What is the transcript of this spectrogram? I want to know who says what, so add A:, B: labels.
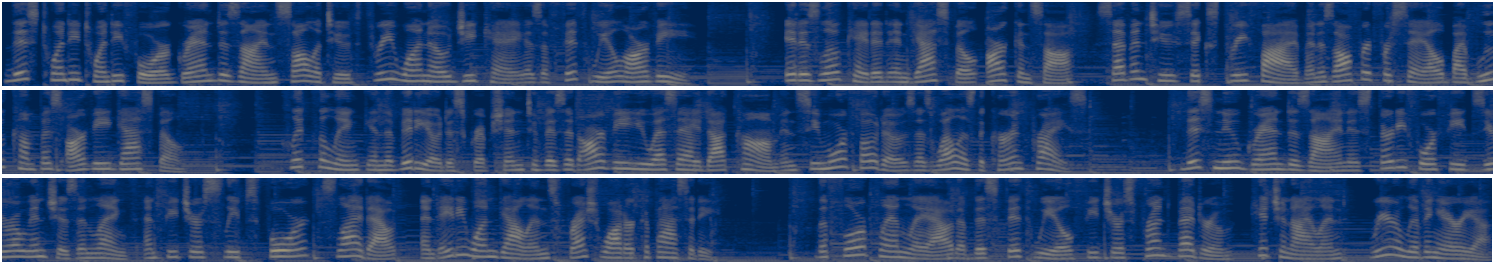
A: This 2024 Grand Design Solitude 310GK is a fifth-wheel RV. It is located in Gassville, Arkansas, 72635 and is offered for sale by Blue Compass RV Gassville. Click the link in the video description to visit RVUSA.com and see more photos as well as the current price. This new Grand Design is 34 feet 0 inches in length and features sleeps 4, slide out, and 81 gallons fresh water capacity. The floor plan layout of this fifth wheel features front bedroom, kitchen island, rear living area.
